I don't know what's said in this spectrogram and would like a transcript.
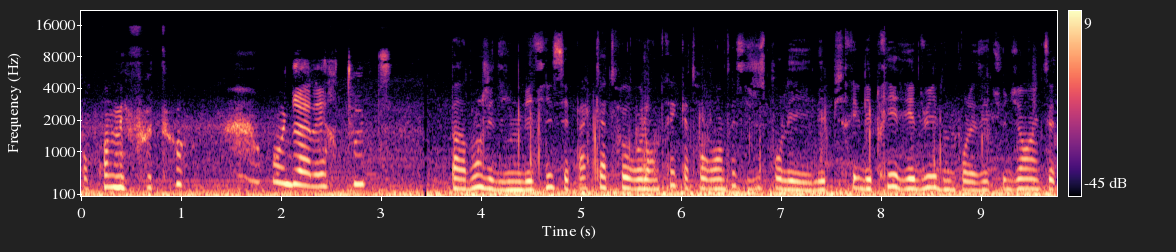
pour prendre les photos. on galère toutes. Pardon, j'ai dit une bêtise, c'est pas 4 euros l'entrée. 4 euros l'entrée, c'est juste pour les, les, prix, les prix réduits, donc pour les étudiants, etc.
